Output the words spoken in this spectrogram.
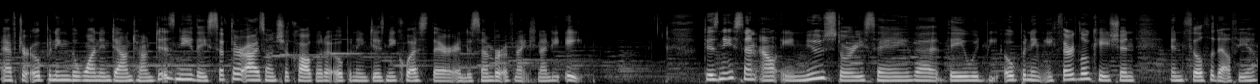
After opening the one in downtown Disney, they set their eyes on Chicago to open a Disney Quest there in December of 1998. Disney sent out a news story saying that they would be opening a third location in Philadelphia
